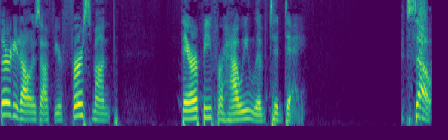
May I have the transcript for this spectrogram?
$30 off your first month. Therapy for how we live today. So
